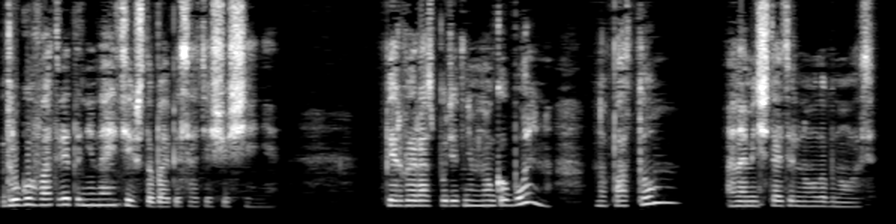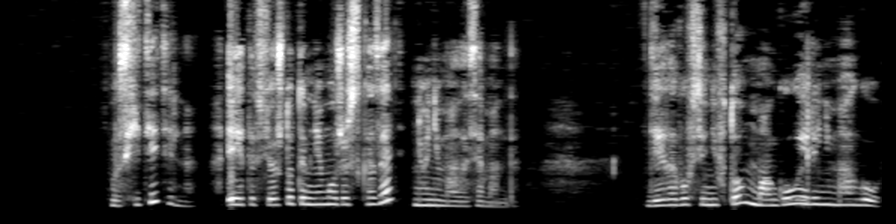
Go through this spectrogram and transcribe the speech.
Другого ответа не найти, чтобы описать ощущения. Первый раз будет немного больно, но потом она мечтательно улыбнулась. «Восхитительно? И это все, что ты мне можешь сказать?» — не унималась Аманда. «Дело вовсе не в том, могу или не могу.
